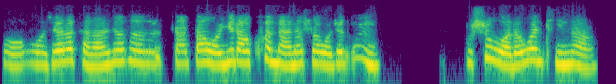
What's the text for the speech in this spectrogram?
我我觉得可能就是当当我遇到困难的时候，我觉得嗯不是我的问题呢，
